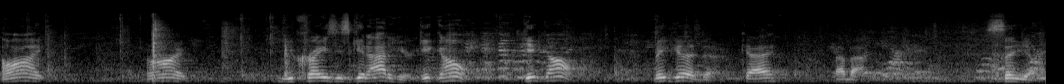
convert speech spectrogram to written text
All right, all right. You crazies, get out of here. Get gone. Get gone. Be good though, okay? Bye-bye. See ya.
